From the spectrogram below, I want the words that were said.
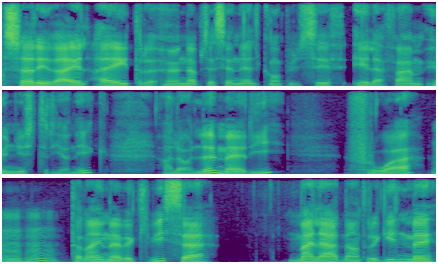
se révèle être un obsessionnel compulsif et la femme une histrionique, alors le mari, froid, Mhm. traîne avec lui sa malade, entre guillemets.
